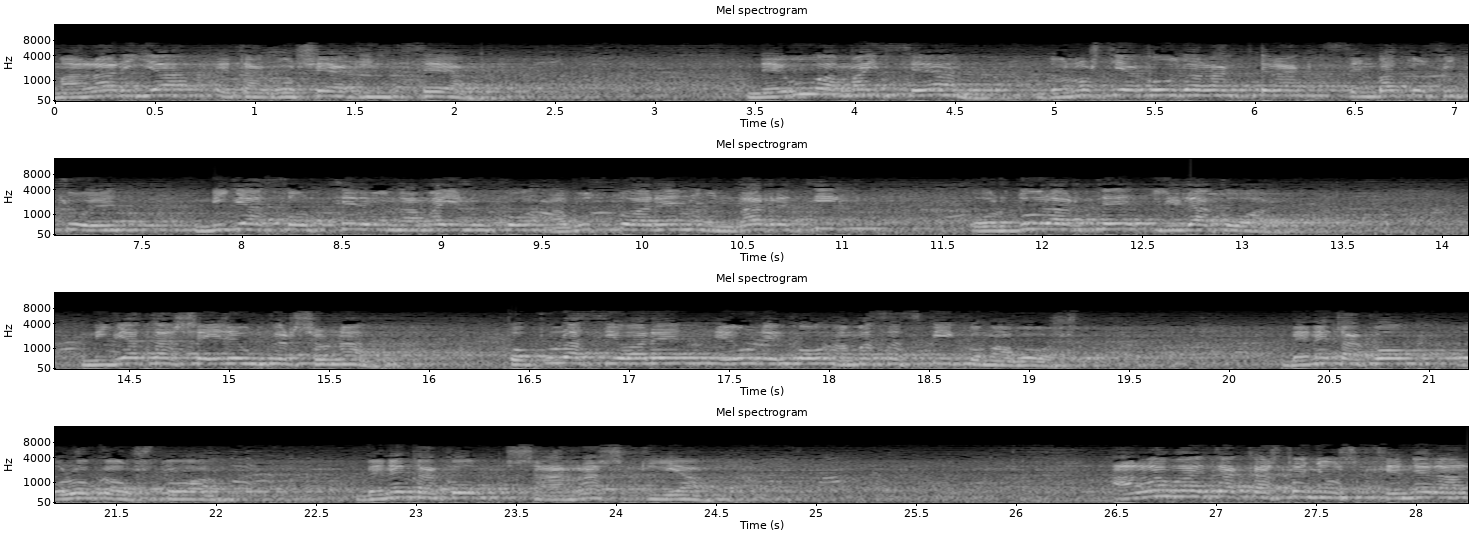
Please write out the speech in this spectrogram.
malaria eta goseak hiltzea. Negu amaitzean, Donostiako udalakterak zenbatu zituen mila zortzireun amairuko abuztuaren ondarretik ordura arte hildakoak. Mila eta seireun persona, populazioaren euneko amazazpi koma bost. Benetako holokaustoa, benetako sarraskia. Alaba eta Kastainoz general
